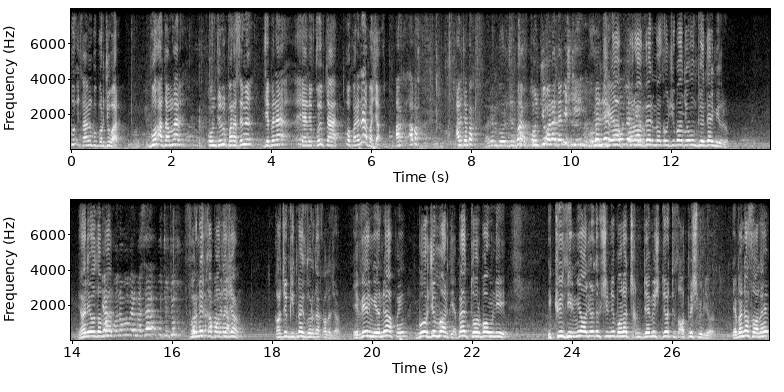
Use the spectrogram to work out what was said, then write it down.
bu insanın bu borcu var. Bu adamlar oncunun parasını cebine yani koyup da o para ne yapacak? Ar Aa, bak. Alice bak. Benim borcum Bak oncu ona demiş ki ben nereye Oncuya on para vermiyorum. vermez, oncu bana diyor on göndermiyorum. Yani o zaman Yani ona o vermese bu çocuk fırını kapatacağım. Kaçıp gitmek zorunda kalacağım. E vermiyor ne yapayım? Borcum var diye. Ben torba unu 220 alıyordum şimdi bana çıkmış demiş 460 milyon. E ben nasıl alayım?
